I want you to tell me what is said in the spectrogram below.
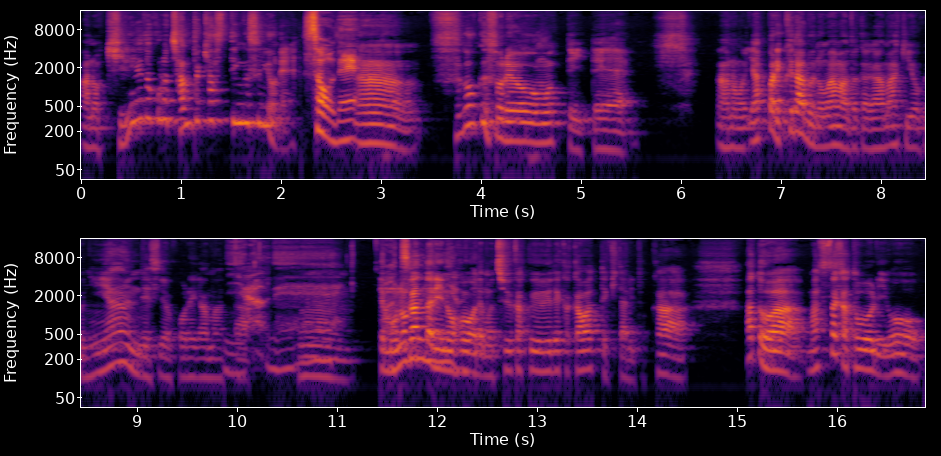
あの、綺麗どころちゃんとキャスティングするよね。そうねう。ん。すごくそれを思っていて、あの、やっぱりクラブのママとかが牧陽子似合うんですよ、これがまた。似合ううんね。で物語の方でも中核で関わってきたりとかあとは松坂桃李を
